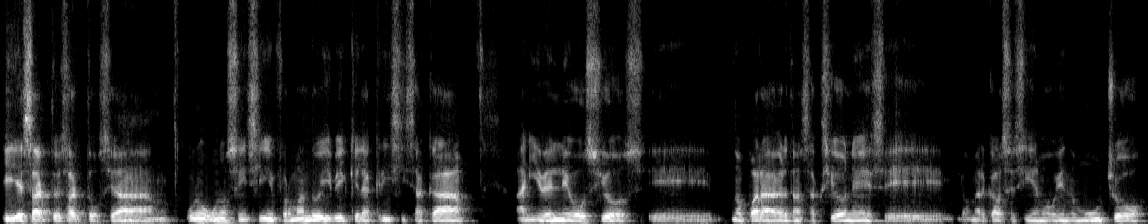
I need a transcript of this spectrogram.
Sí, exacto, exacto. O sea, uno, uno se sigue informando y ve que la crisis acá a nivel negocios eh, no para de haber transacciones, eh, los mercados se siguen moviendo mucho,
